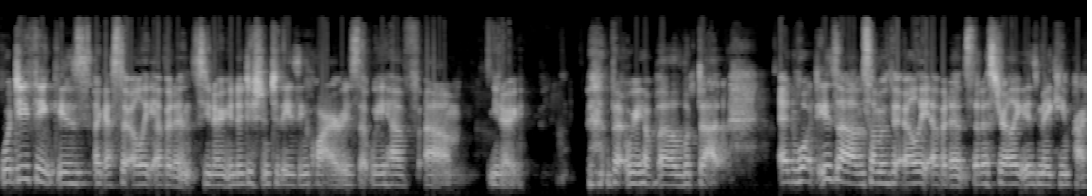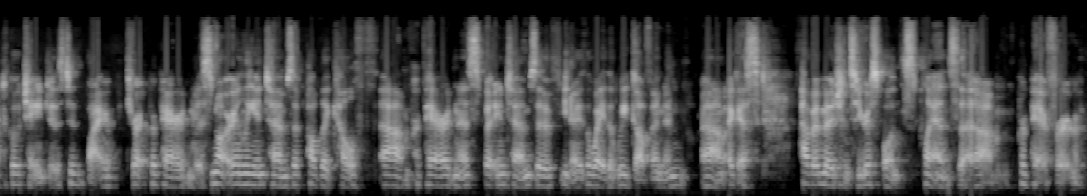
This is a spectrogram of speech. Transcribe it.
what do you think is, I guess, the early evidence, you know, in addition to these inquiries that we have, um, you know, that we have uh, looked at and what is um, some of the early evidence that Australia is making practical changes to bio threat preparedness, not only in terms of public health um, preparedness, but in terms of you know the way that we govern and um, I guess have emergency response plans that um, prepare for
